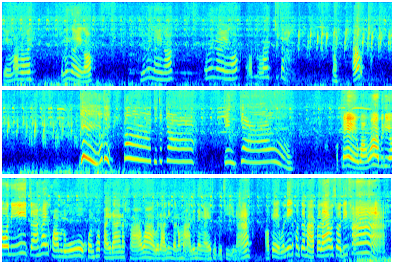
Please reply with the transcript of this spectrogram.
เก่งมากเลยยังไม่เหนื่อยเหรอยังไม่เหนื่อยเหรอยังไม่เหนื่อยเหรอเอาเอาจ้ะมาเอาเย้โอเคจ้าจ้าจ้าจ้า หวัง วันนี้จะให้ความรู้คนทั่วไปได้นะคะ ว่าเวลาเล่นกับน้องหมาเล่นยังไงให้ถูกวิธีนะ โอเค วันนี้คนจะหมาไปแล้ว สวัสดีค่ะ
